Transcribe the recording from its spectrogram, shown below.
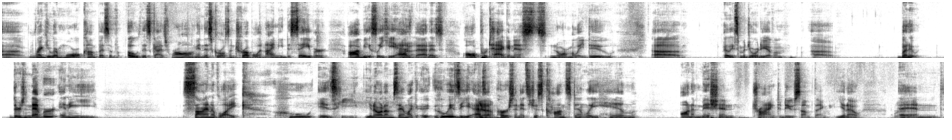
a regular moral compass of oh this guy's wrong and this girl's in trouble and I need to save her. Obviously, he has Right. that as all protagonists normally do, uh, at least majority of them. Uh, but it there's never any sign of like who is he? You know what i'm saying? Like uh, who is he as Yeah. a person? It's just constantly him on a mission trying to do something you know? And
